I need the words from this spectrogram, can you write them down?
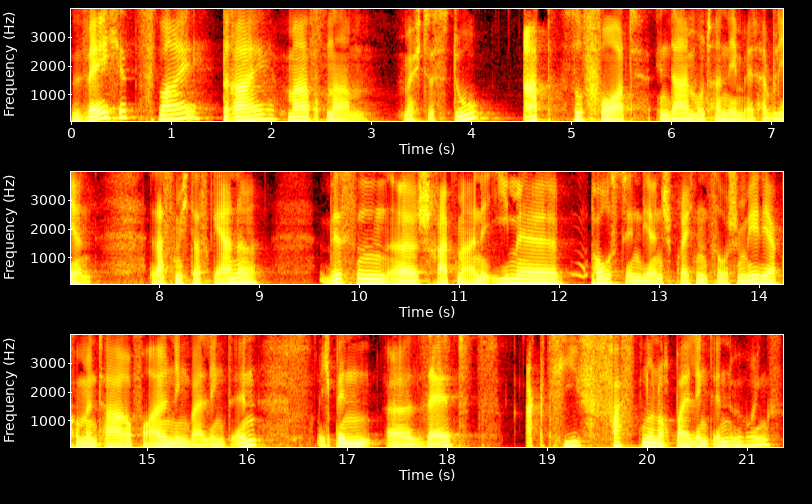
Welche zwei, drei Maßnahmen möchtest du ab sofort in deinem Unternehmen etablieren. Lass mich das gerne wissen, äh, schreib mir eine E-Mail, poste in die entsprechenden Social Media Kommentare, vor allen Dingen bei LinkedIn. Ich bin äh, selbst aktiv fast nur noch bei LinkedIn übrigens.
